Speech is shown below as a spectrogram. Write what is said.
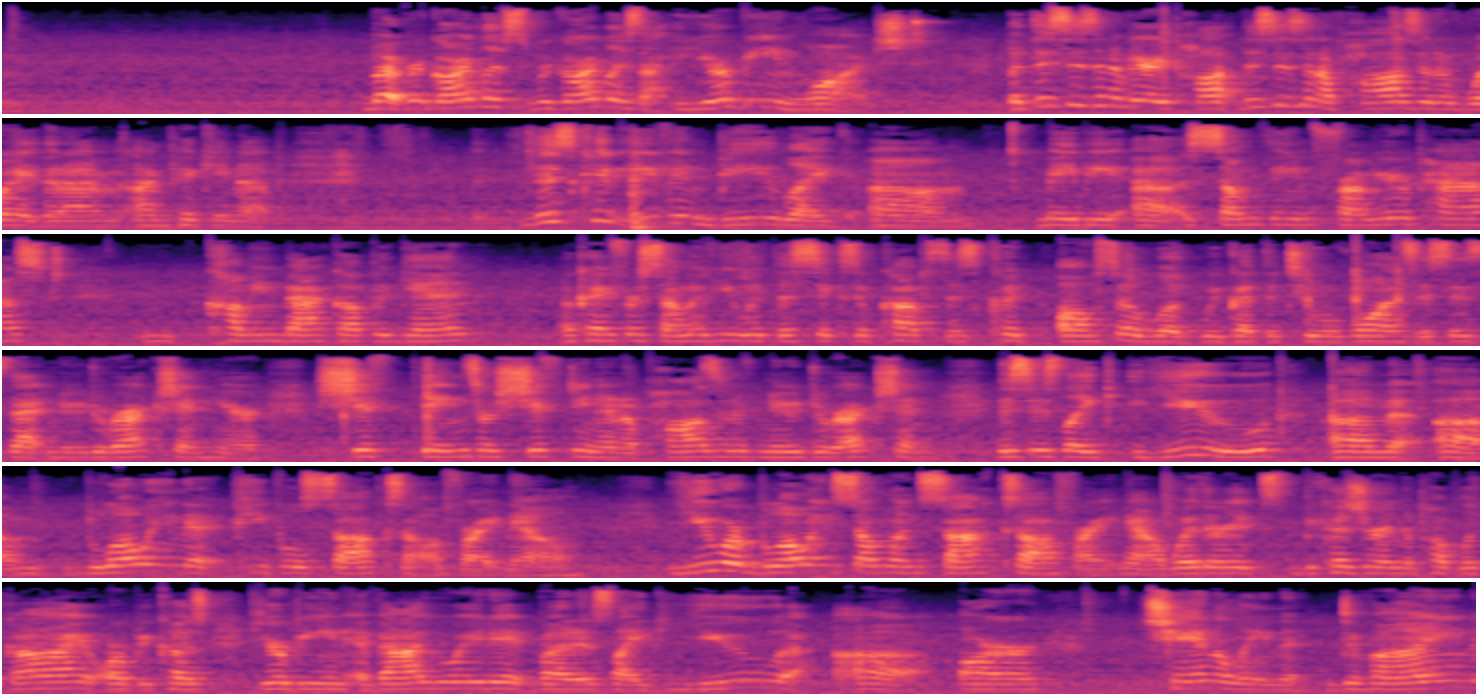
but regardless regardless you're being watched. But this isn't a very po- this isn't a positive way that i'm i'm picking up. This could even be like um maybe uh, something from your past coming back up again. Okay, for some of you with the Six of Cups, this could also look, we've got the Two of Wands. This is that new direction here. Shift Things are shifting in a positive new direction. This is like you um, um, blowing people's socks off right now you are blowing someone's socks off right now, whether it's because you're in the public eye or because you're being evaluated, but it's like you uh, are channeling divine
